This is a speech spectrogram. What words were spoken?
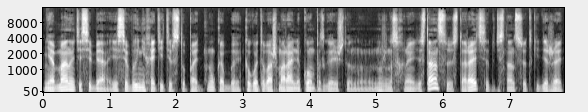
не обманывайте себя. Если вы не хотите вступать, ну, как бы какой-то ваш моральный компас говорит, что ну, нужно сохранять дистанцию, старайтесь эту дистанцию все-таки держать.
